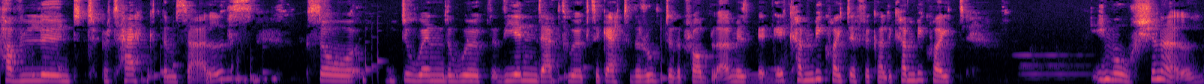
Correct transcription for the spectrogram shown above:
have learned to protect themselves so doing the work, the in-depth work to get to the root of the problem is it, it can be quite difficult. It can be quite emotional.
